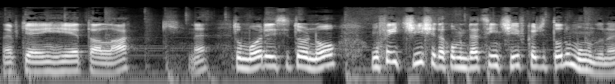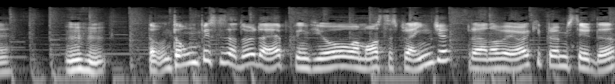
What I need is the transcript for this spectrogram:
né, porque é Henrietta Lacq, né? O tumor ele se tornou um feitiço da comunidade científica de todo mundo, né? Uhum. Então, então, um pesquisador da época enviou amostras para a Índia, para Nova York e para Amsterdã,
